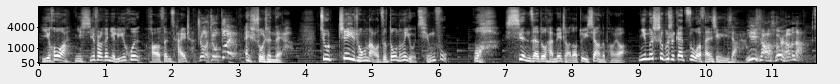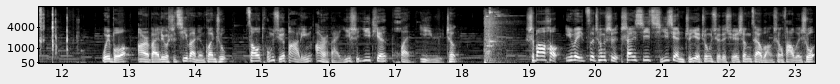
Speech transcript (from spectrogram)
以后啊，你媳妇儿跟你离婚，好分财产，这就对了。哎，说真的呀，就这种脑子都能有情妇，哇！现在都还没找到对象的朋友，你们是不是该自我反省一下呀？你想说什么呢？微博二百六十七万人关注，遭同学霸凌二百一十一天患抑郁症。十八号，一位自称是山西祁县职业中学的学生在网上发文说，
